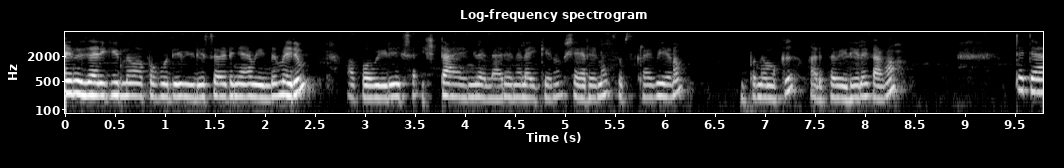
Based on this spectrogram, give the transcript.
എല്ലാവർക്കും ഇഷ്ടമായി വിചാരിക്കുന്നു. അപ്പോൾ പുതിയ വീഡിയോസുമായിട്ട് ഞാൻ വീണ്ടും വരും. അപ്പോൾ വീഡിയോ ഇഷ്ടമായെങ്കിൽ എല്ലാവരും എന്നെ ലൈക്ക് ചെയ്യണം ഷെയർ ചെയ്യണം സബ്സ്ക്രൈബ് ചെയ്യണം. അപ്പോൾ നമുക്ക് അടുത്ത വീഡിയോയിൽ കാണാം. ടാറ്റാ.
